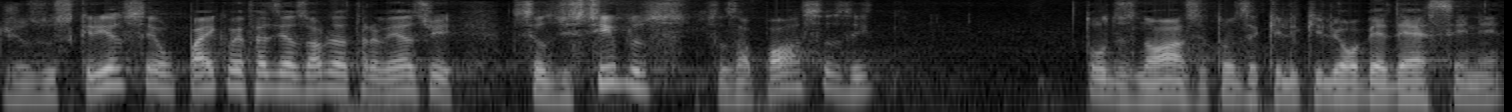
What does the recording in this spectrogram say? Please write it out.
de Jesus Cristo, é o Pai que vai fazer as obras através de seus discípulos, seus apóstolos e todos nós, e todos aqueles que lhe obedecem, né?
